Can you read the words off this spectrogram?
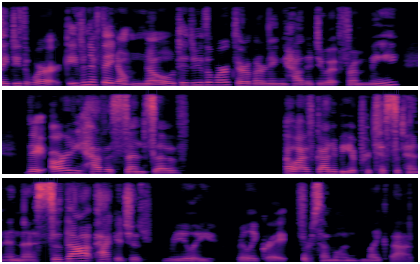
they do the work. Even if they don't know to do the work, they're learning how to do it from me. They already have a sense of oh, I've got to be a participant in this. So that package is really, really great for someone like that.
